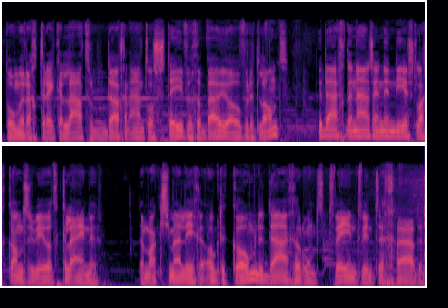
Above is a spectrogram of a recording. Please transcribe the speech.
Donderdag trekken later op de dag een aantal stevige buien over het land. De dagen daarna zijn de neerslagkansen weer wat kleiner. De maxima liggen ook de komende dagen rond 22 graden.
